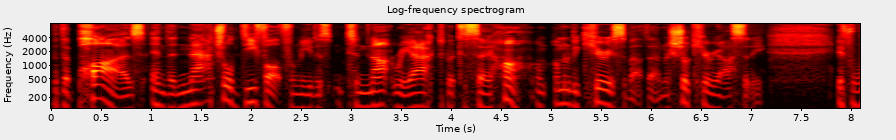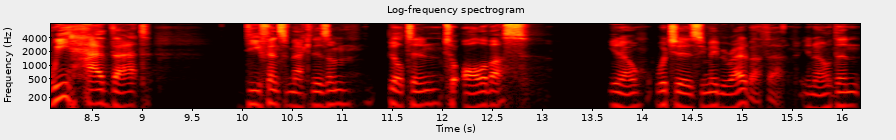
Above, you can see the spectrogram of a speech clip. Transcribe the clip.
but the pause and the natural default for me to, to not react, but to say, huh, I'm, I'm going to be curious about that. I'm going to show curiosity. If we had that defensive mechanism built in to all of us, you know, which is, you may be right about that, you know, then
